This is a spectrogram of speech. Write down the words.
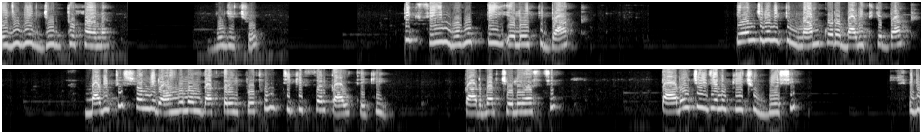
এ যুগের যুদ্ধ হয় না। বুঝেছ? ঠিক সেই মুহূর্তেই এলো একটি ডাক। এ অঞ্চলের একটি নাম করা বাড়ি থেকে ডাক। বাড়িটির সঙ্গে রঙ্গলাল ডাক্তারের প্রথম চিকিৎসার কাল থেকেই কারবার চলে আসছে। তারও চেয়ে যেন কিছু বেশি। একটি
